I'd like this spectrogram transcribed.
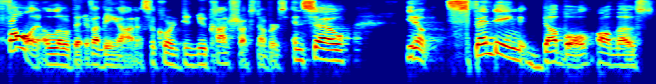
fallen a little bit, if I'm being honest, according to new constructs numbers. And so, you know, spending double almost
